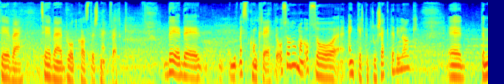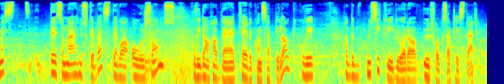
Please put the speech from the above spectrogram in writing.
TV-broadcasters TV nettverk. Det er det mest konkrete. Og så har man også enkelte prosjekter i lag. Eh, det, mest, det som jeg husker best, det var Our Songs, hvor vi da hadde TV-konsept i lag. Hvor vi hadde musikkvideoer av urfolksartister.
